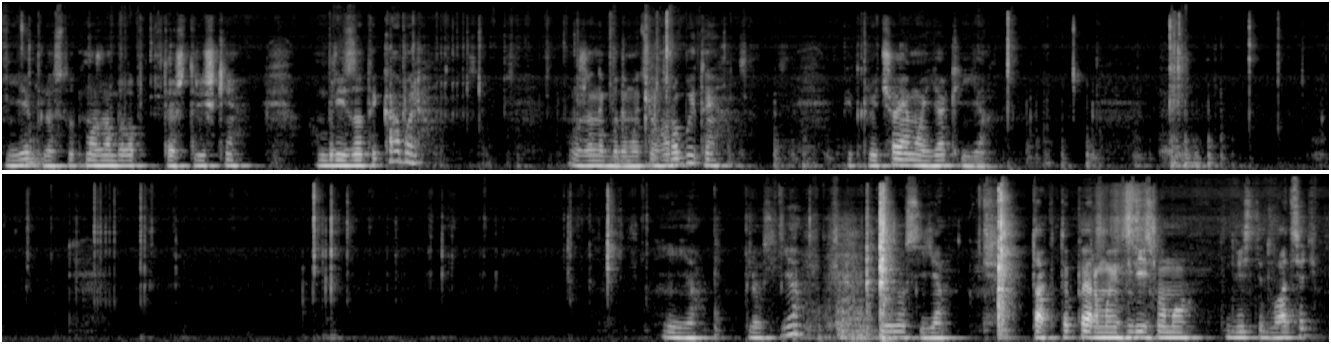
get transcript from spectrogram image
Є плюс. Тут можна було б теж трішки обрізати кабель. Вже не будемо цього робити. Підключаємо як є. Є. Плюс є. Мінус є. Так, тепер ми візьмемо 220.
